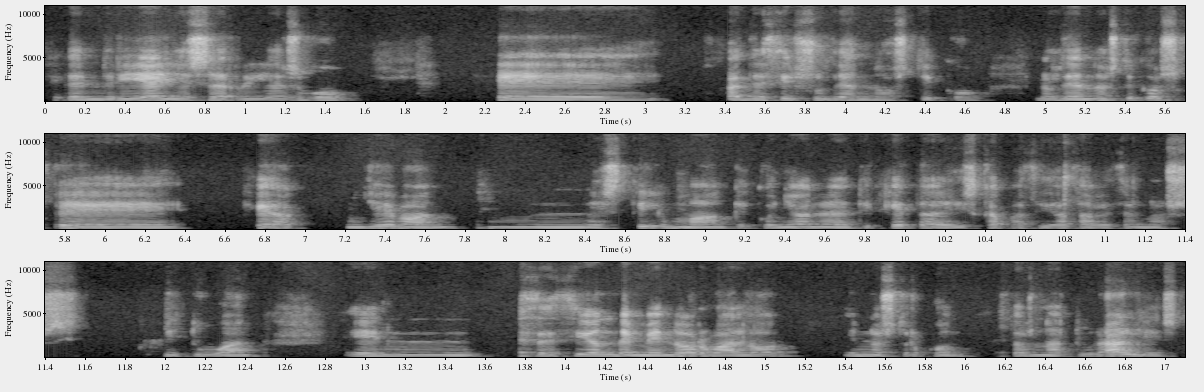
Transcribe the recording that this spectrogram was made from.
que tendría y ese riesgo eh, al decir su diagnóstico. Los diagnósticos que, llevan un estigma, que conllevan una etiqueta de discapacidad, a veces nos sitúan en percepción de menor valor en nuestros contextos naturales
